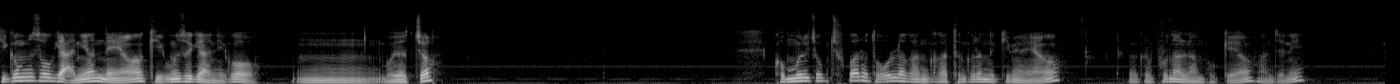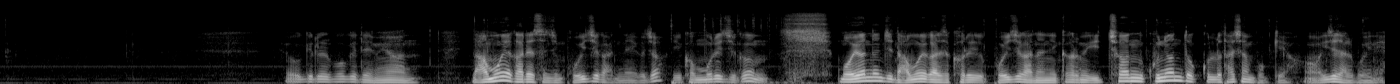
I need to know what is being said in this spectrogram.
기금속이 아니었네요. 기금속이 아니고 음, 뭐였죠? 건물이 좀 추가로 더 올라간 것 같은 그런 느낌이네요. 자, 그럼 분할을 한번 볼게요. 완전히. 여기를 보게 되면 나무에 가려서 지금 보이지가 않네 그죠? 이 건물이 지금 뭐였는지 나무에 가려서 거리 보이지가 않으니까 그러면 2009년도 걸로 다시 한번 볼게요. 어, 이제 잘 보이네요.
